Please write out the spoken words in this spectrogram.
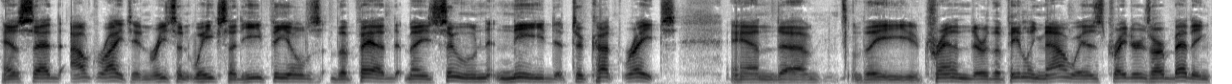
has said outright in recent weeks that he feels the Fed may soon need to cut rates. And uh, the trend or the feeling now is traders are betting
